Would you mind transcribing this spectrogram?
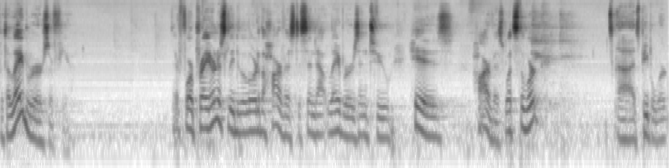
but the laborers are few. Therefore, pray earnestly to the Lord of the harvest to send out laborers into his harvest. What's the work? Uh, it's people work.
